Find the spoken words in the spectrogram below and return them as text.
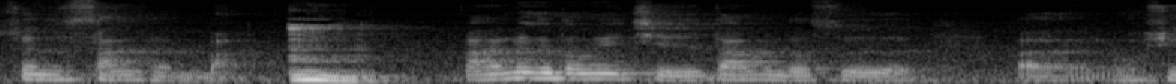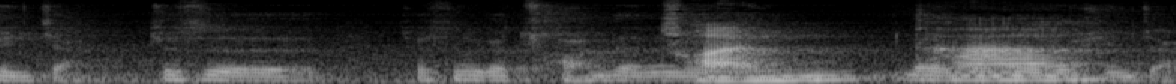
算是伤痕吧。嗯。然后那个东西其实大部分都是呃螺旋桨，就是就是那个船的那个船，那个螺旋桨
